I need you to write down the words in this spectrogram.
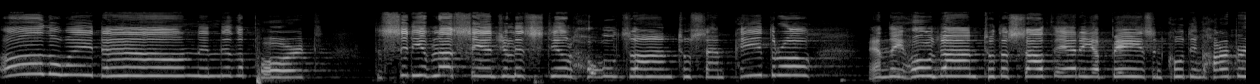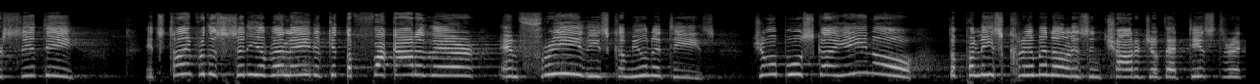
All the way down into the port. The city of Los Angeles still holds on to San Pedro, and they hold on to the South area bays, including Harbor City. It's time for the city of LA to get the fuck out of there and free these communities. Joe Buscaino, the police criminal, is in charge of that district,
